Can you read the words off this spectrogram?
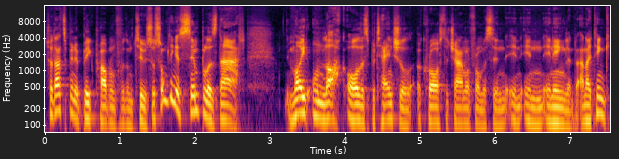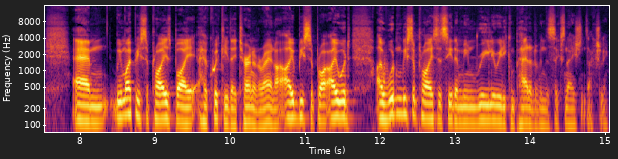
So that's been a big problem for them too. So something as simple as that might unlock all this potential across the channel from us in, in, in, in England. And I think um, we might be surprised by how quickly they turn it around. I, I'd be surprised. I would. I wouldn't be surprised to see them being really, really competitive in the Six Nations. Actually.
